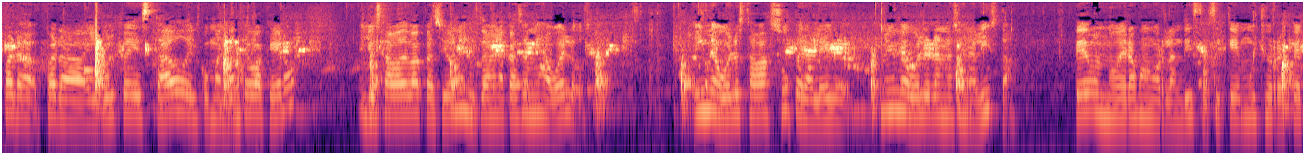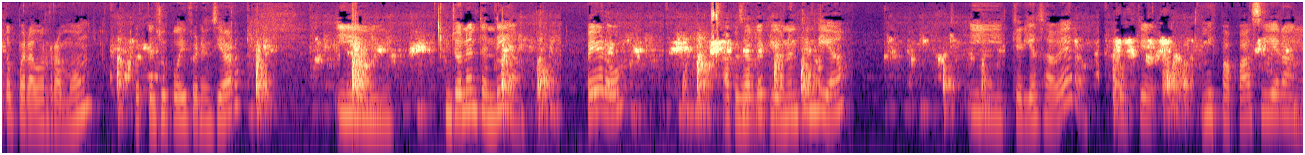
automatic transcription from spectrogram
para, para el golpe de Estado del comandante Vaquero, yo estaba de vacaciones estaba en la casa de mis abuelos. Y mi abuelo estaba súper alegre. Y mi abuelo era nacionalista, pero no era Juan Orlandista. Así que mucho respeto para don Ramón, porque él supo diferenciar. Y yo no entendía, pero a pesar de que yo no entendía, y quería saber, porque mis papás sí eran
